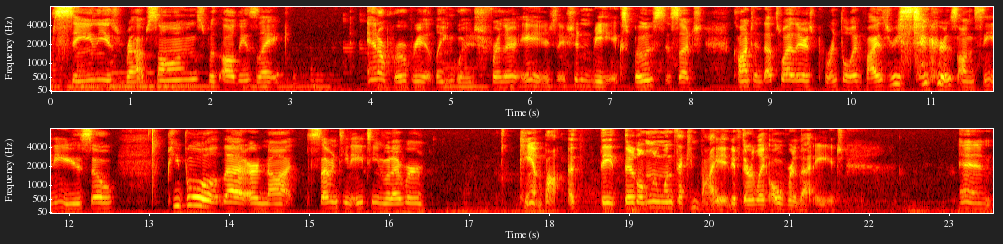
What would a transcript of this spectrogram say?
singing these rap songs with all these like inappropriate language for their age. They shouldn't be exposed to such content. That's why there's parental advisory stickers on CDs. So people that are not 17, 18, whatever can't buy they they're the only ones that can buy it if they're like over that age. And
